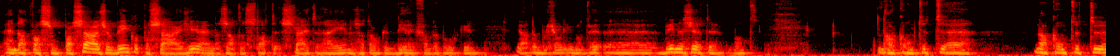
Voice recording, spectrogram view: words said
En dat was zo'n passage, een winkelpassage. En daar zat een slijterij in, er zat ook een Dirk van der Broek in. Ja, dan moet je wel iemand eh, binnenzetten, want nou komt het, nou komt het, eh,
